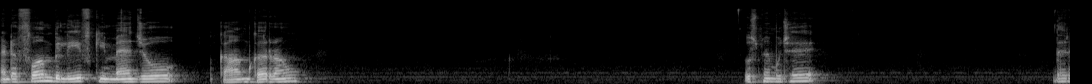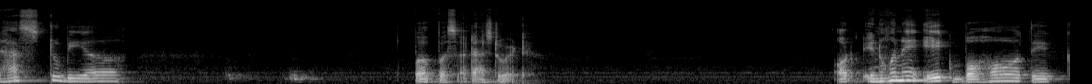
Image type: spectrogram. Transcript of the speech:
एंड अ फर्म बिलीव कि मैं जो काम कर रहा हूँ, उसमें मुझे there has to be a purpose attach to it और इन्होंने एक बहुत एक,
